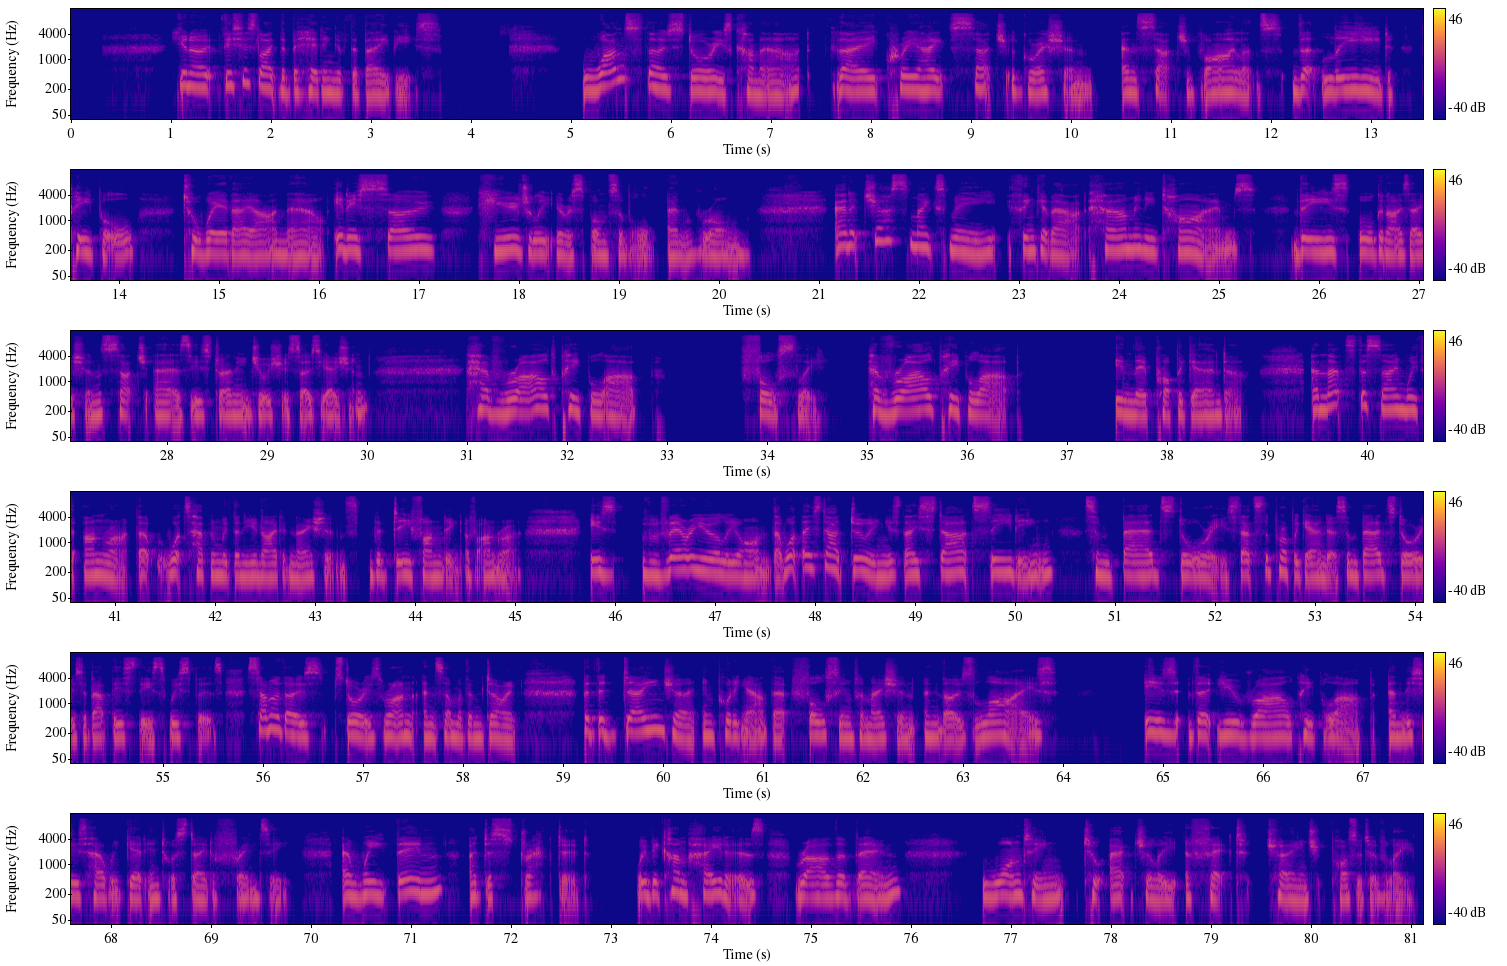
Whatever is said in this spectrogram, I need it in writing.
You know, this is like the beheading of the babies. Once those stories come out, they create such aggression and such violence that lead people to where they are now. It is so hugely irresponsible and wrong. And it just makes me think about how many times these organisations, such as the Australian Jewish Association, have riled people up falsely, have riled people up in their propaganda. And that's the same with UNRWA. That what's happened with the United Nations, the defunding of UNRWA, is very early on that what they start doing is they start seeding some bad stories. That's the propaganda, some bad stories about this, this, whispers. Some of those stories run and some of them don't. But the danger in putting out that false information and those lies is that you rile people up. And this is how we get into a state of frenzy. And we then are distracted we become haters rather than wanting to actually affect change positively.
